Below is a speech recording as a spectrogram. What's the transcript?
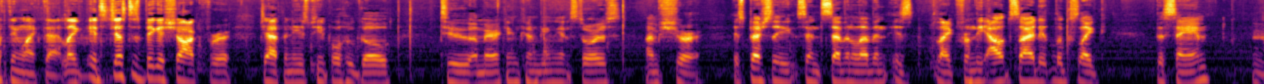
nothing like that. Like it's just as big a shock for Japanese people who go to American convenience stores. I'm sure, especially since 7-Eleven is like from the outside it looks like the same Hmm.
